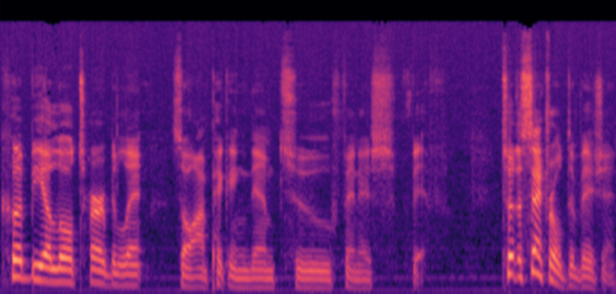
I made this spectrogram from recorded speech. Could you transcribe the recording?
could be a little turbulent, so I'm picking them to finish fifth. To the Central Division,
